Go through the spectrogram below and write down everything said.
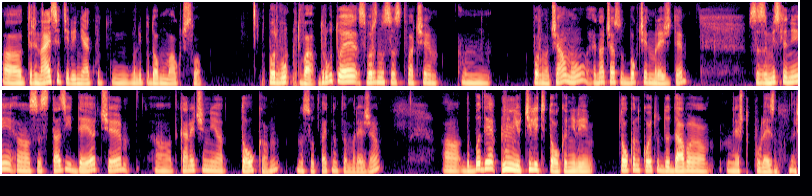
а, 13 или някакво нали, подобно малко число. Първо това. Другото е свързано с това, че м- първоначално една част от блокчейн мрежите са замислени а, с тази идея, че а, така наречения токен на съответната мрежа а, да бъде utility токен или токен, който да дава нещо полезно, нали,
